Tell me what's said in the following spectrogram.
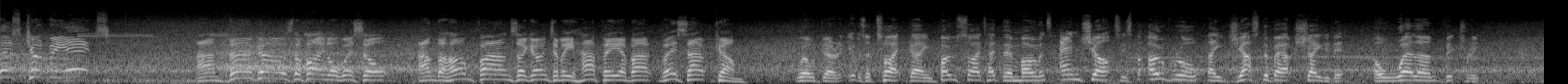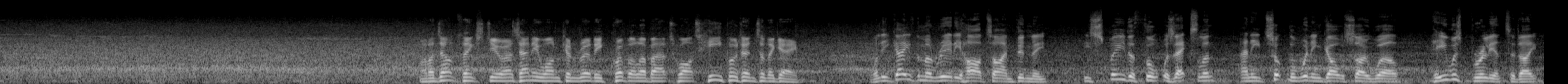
This could be it. And there goes the final whistle. And the home fans are going to be happy about this outcome. Well, Derek, it was a tight game. Both sides had their moments and chances, but overall, they just about shaded it. A well-earned victory. Well, I don't think, Stewart, anyone can really quibble about what he put into the game. Well, he gave them a really hard time, didn't he? His speed of thought was excellent, and he took the winning goal so well. He was brilliant today.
